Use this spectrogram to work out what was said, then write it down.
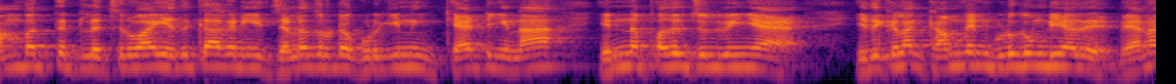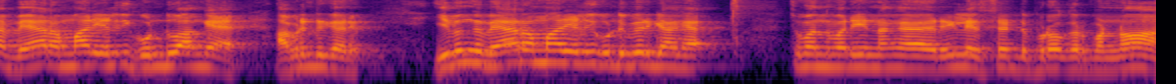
ஐம்பத்தெட்டு லட்ச ரூபாய் எதுக்காக நீங்கள் செல்லத்துறை கொடுக்கணும்னு கேட்டிங்கன்னா என்ன பதில் சொல்லுவீங்க? இதுக்கெல்லாம் கம்ப்ளைண்ட் கொடுக்க முடியாது. வேணா வேற மாதிரி எழுதி கொண்டு வாங்க அப்படின்னு இருக்காரு. இவங்க வேற மாதிரி எழுதி கொண்டு போயிருக்காங்க. சும்மா இந்த மாதிரி நாங்கள் ரியல் எஸ்டேட் புரோக்கர் பண்ணோம்.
